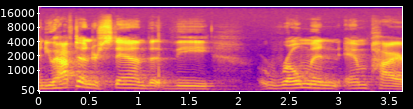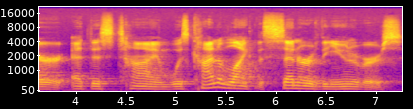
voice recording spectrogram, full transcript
And you have to understand that the Roman Empire at this time was kind of like the center of the universe.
